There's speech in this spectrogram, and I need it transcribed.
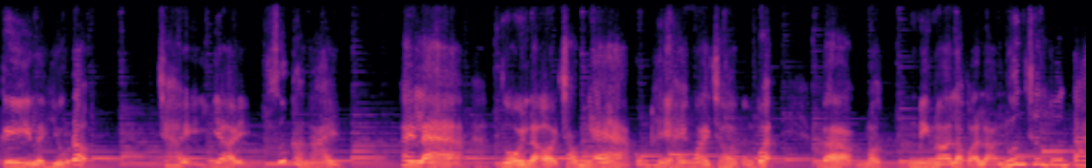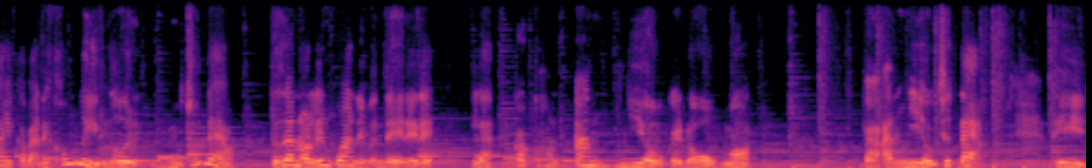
kỳ là hiếu động, chạy, nhảy, suốt cả ngày. Hay là rồi là ở trong nhà cũng thế hay ngoài trời cũng vậy. Và nó, mình nói là gọi là luôn chân luôn tay, các bạn ấy không nghỉ ngơi một chút nào. Thực ra nó liên quan đến vấn đề đấy đấy, là các con ăn nhiều cái đồ ngọt và ăn nhiều chất đạm thì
